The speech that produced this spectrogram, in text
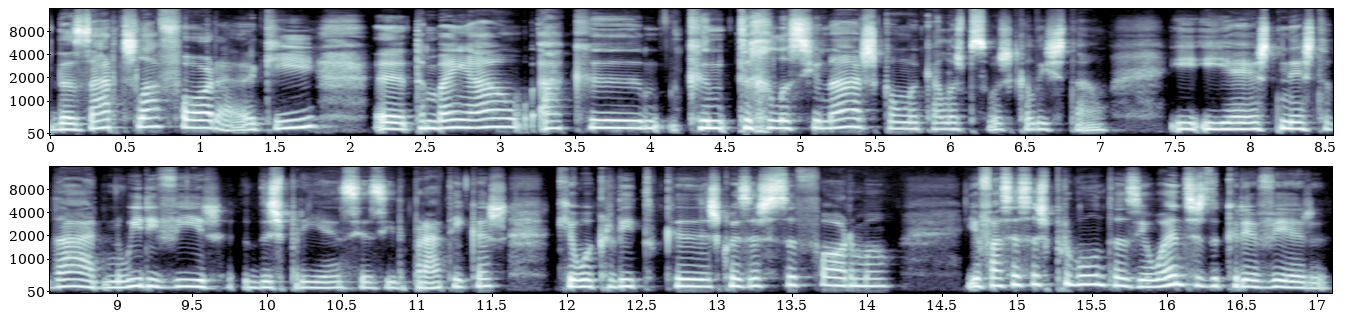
das artes lá fora. Aqui uh, também há, há que, que, te relacionares com aquelas pessoas que ali estão. E, e, é este, neste dar, no ir e vir de experiências e de práticas, que eu acredito que as coisas se formam. E eu faço essas perguntas. Eu, antes de querer ver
